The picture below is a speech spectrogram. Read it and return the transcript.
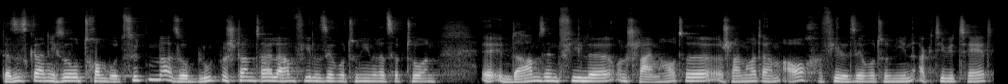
Das ist gar nicht so. Thrombozyten, also Blutbestandteile, haben viele Serotoninrezeptoren. Äh, Im Darm sind viele und Schleimhaute, Schleimhäute haben auch viel Serotoninaktivität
